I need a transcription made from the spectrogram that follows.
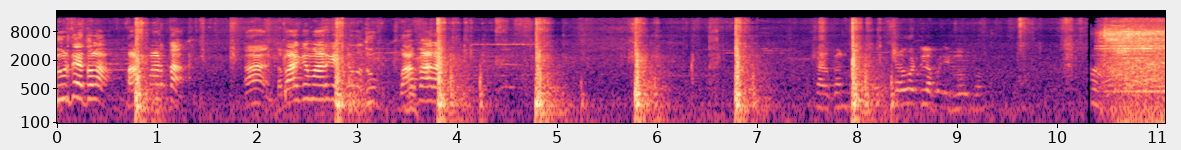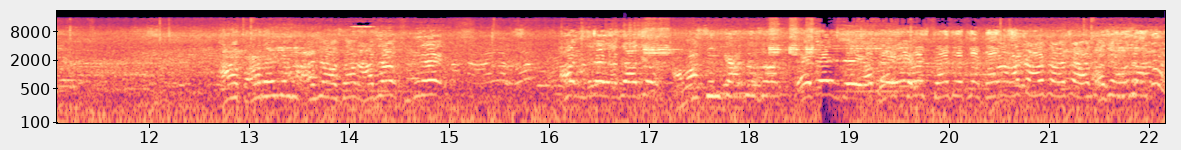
దూరితే తొలా हाँ दबा के मार के चलो धूप बाप आ रहा आप आ रहे हैं आ जाओ सर आ जाओ इधरे। आवाज़ सुन के आ जाओ सर। दे दे दे अबे क्रश कर दे इतना डर आ जाओ आ जाओ आ जाओ आ जाओ आ जाओ।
